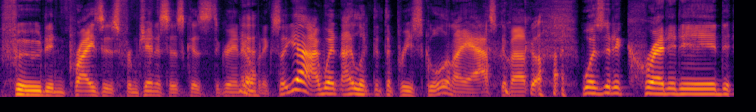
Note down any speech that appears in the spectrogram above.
food and prizes from Genesis because it's the grand Yeah. opening. So yeah, I went and I looked at the preschool and I asked about was it accredited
